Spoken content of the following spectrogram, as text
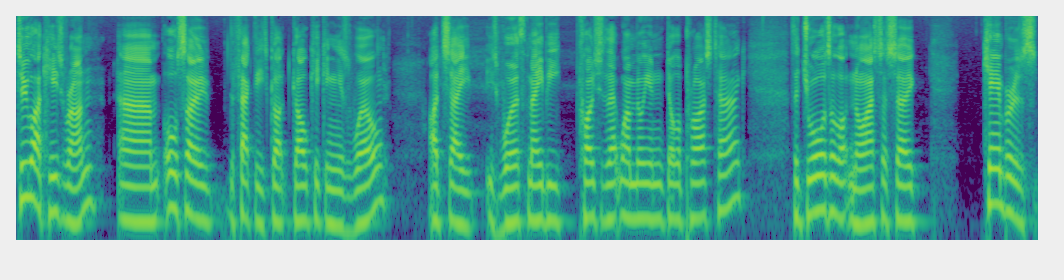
Do like his run. Um, also, the fact that he's got goal kicking as well, I'd say is worth maybe closer to that $1 million price tag. The draw's a lot nicer. So, Canberra's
